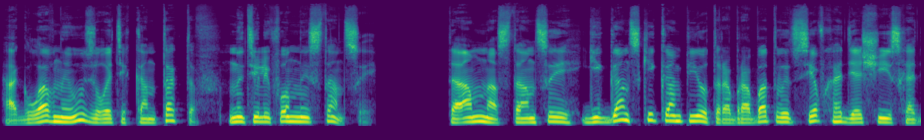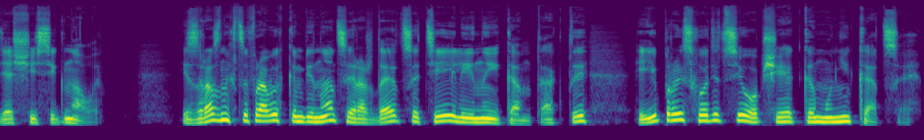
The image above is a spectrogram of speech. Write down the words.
А главный узел этих контактов — на телефонной станции. Там, на станции, гигантский компьютер обрабатывает все входящие и исходящие сигналы. Из разных цифровых комбинаций рождаются те или иные контакты, и происходит всеобщая коммуникация.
